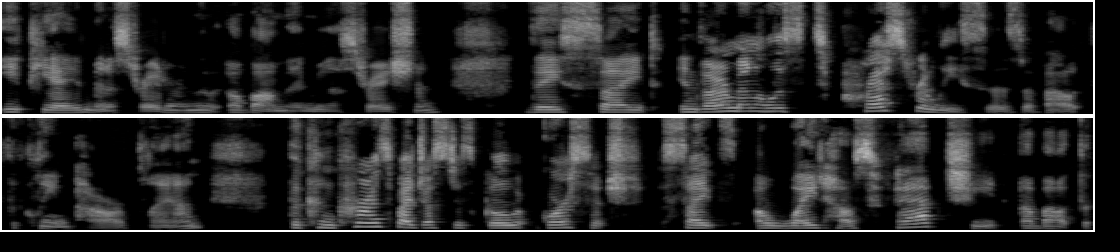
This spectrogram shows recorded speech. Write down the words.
EPA administrator in the Obama administration. They cite environmentalists' press releases about the Clean Power Plan. The concurrence by Justice Gorsuch cites a White House fact sheet about the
